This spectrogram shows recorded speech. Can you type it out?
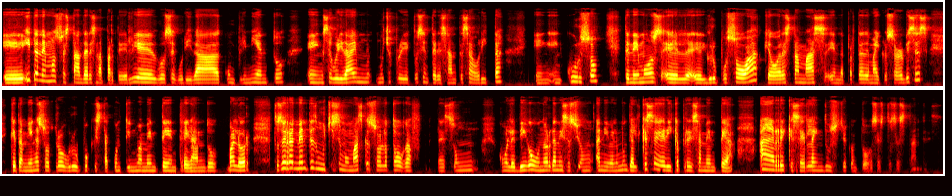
Eh, y tenemos estándares en la parte de riesgo, seguridad, cumplimiento. En seguridad hay muchos proyectos interesantes ahorita en, curso. Tenemos el, el, grupo SOA, que ahora está más en la parte de microservices, que también es otro grupo que está continuamente entregando valor. Entonces realmente es muchísimo más que solo TOGAF es un, como les digo, una organización a nivel mundial que se dedica precisamente a, enriquecer la industria con todos estos estándares.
